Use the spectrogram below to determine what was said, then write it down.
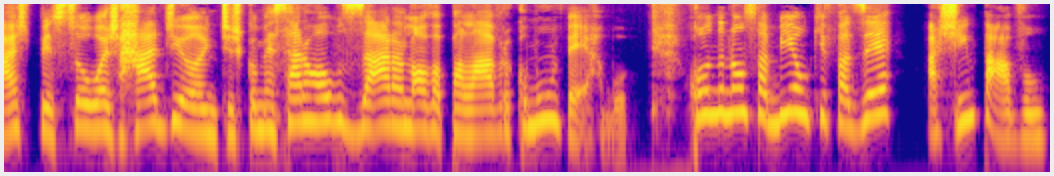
As pessoas radiantes começaram a usar a nova palavra como um verbo. Quando não sabiam o que fazer, achimpavam.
